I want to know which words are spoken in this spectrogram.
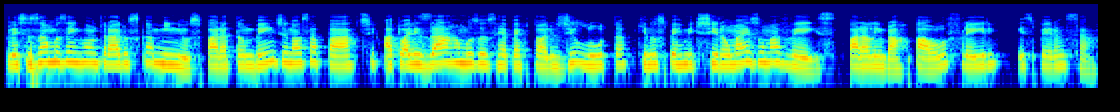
precisamos encontrar os caminhos para também de nossa parte atualizarmos os repertórios de luta que nos permitiram mais uma vez, para lembrar Paulo Freire, esperançar.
